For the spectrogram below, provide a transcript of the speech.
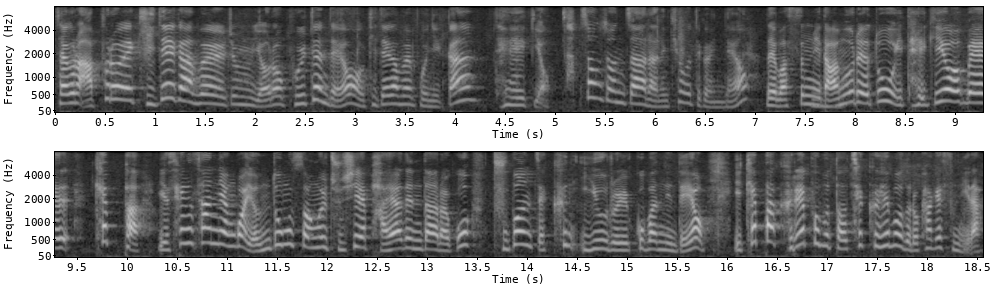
자, 그럼 앞으로의 기대감을 좀 열어볼 텐데요. 기대감을 보니까 대기업, 삼성전자라는 키워드가 있네요. 네, 맞습니다. 음. 아무래도 이 대기업의 캐파, 이 생산량과 연동성을 주시해 봐야 된다라고 두 번째 큰 이유를 꼽았는데요. 이 캐파 그래프부터 체크해 보도록 하겠습니다.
